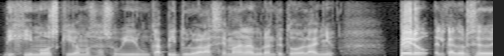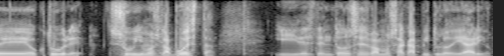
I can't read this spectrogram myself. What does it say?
Dijimos que íbamos a subir un capítulo a la semana durante todo el año, pero el 14 de octubre subimos la apuesta y desde entonces vamos a capítulo diario.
